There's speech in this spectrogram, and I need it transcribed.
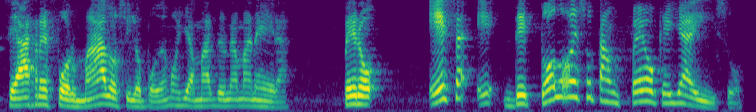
se ha reformado, si lo podemos llamar de una manera. Pero esa, eh, de todo eso tan feo que ella hizo,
